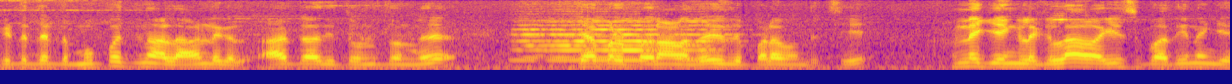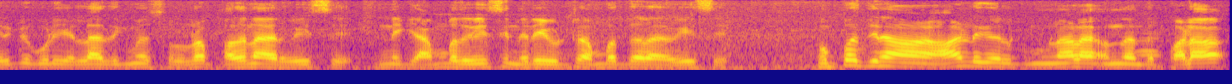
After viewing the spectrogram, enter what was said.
கிட்டத்தட்ட முப்பத்தி நாலு ஆண்டுகள் ஆயிரத்தி தொள்ளாயிரத்தி தொண்ணூத்தொன்று ஏப்ரல் பதினாலாம் இது படம் வந்துச்சு. இன்றைக்கி எங்களுக்கெல்லாம் வயசு பார்த்திங்கன்னா இங்கே இருக்கக்கூடிய எல்லாத்துக்குமே சொல்கிறோம் பதினாறு வயசு இன்றைக்கி ஐம்பது வயசு நிறைவுற்று ஐம்பத்தாறு வயசு. முப்பத்தி நாலு ஆண்டுகளுக்கு முன்னால் வந்த அந்த படம்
